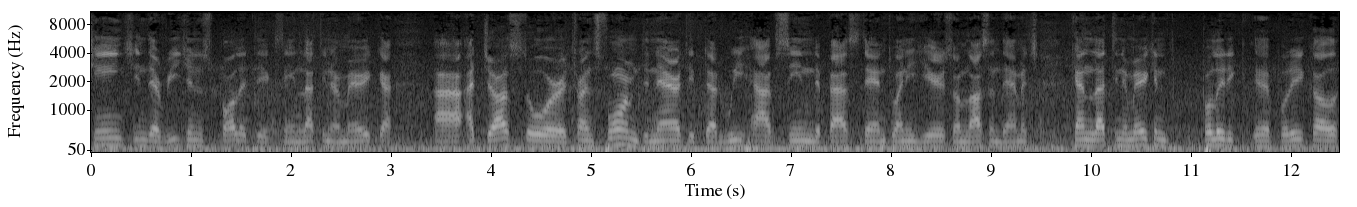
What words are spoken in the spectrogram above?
change in the region's politics in Latin America uh, adjust or transform the narrative that we have seen the past 10, 20 years on loss and damage? Can Latin American politi- uh, political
